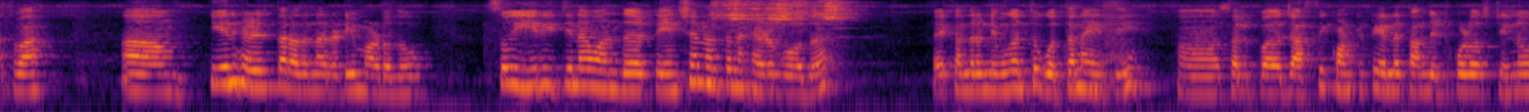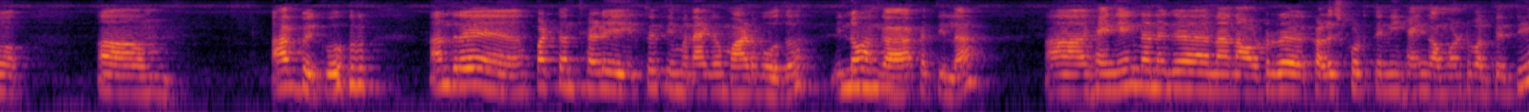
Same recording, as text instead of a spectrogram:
ಅಥವಾ ಏನು ಹೇಳ್ತಾರೆ ಅದನ್ನು ರೆಡಿ ಮಾಡೋದು. ಸೊ ಈ ರೀತಿನ ಒಂದು ಟೆನ್ಷನ್ ಅಂತಲೇ ಹೇಳ್ಬೋದು. ಯಾಕಂದ್ರೆ ನಿಮಗಂತೂ ಗೊತ್ತನೇ ಐತಿ ಸ್ವಲ್ಪ ಜಾಸ್ತಿ ಕ್ವಾಂಟಿಟಿ ಎಲ್ಲ ತಂದು ಇಟ್ಕೊಳ್ಳೋಷ್ಟು ಇನ್ನೂ ಆಗಬೇಕು. ಅಂದರೆ ಪಟ್ ಅಂತ ಹೇಳಿ ಇರ್ತೈತಿ ಮನ್ಯಾಗ ಮಾಡ್ಬೋದು. ಇನ್ನೂ ಹಂಗೆ ಆಗಕತ್ತಿಲ್ಲ. ಹೆಂಗೆ ಹೆಂಗೆ ನನಗೆ ನಾನು ಆರ್ಡ್ರ್ ಕಳಿಸ್ಕೊಡ್ತೀನಿ ಹೆಂಗೆ ಅಮೌಂಟ್ ಬರ್ತೈತಿ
